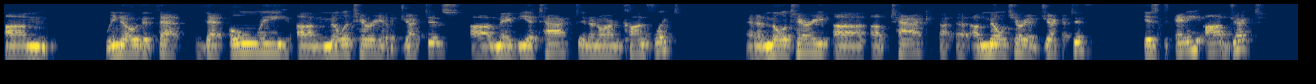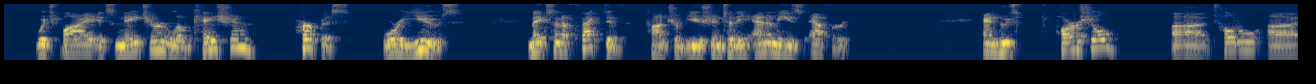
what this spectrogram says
Um, we know that that that only uh, military objectives uh, may be attacked in an armed conflict. And a military uh, attack, uh, a military objective is any object which by its nature, location, purpose, or use makes an effective contribution to the enemy's effort and whose partial, uh, total uh,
